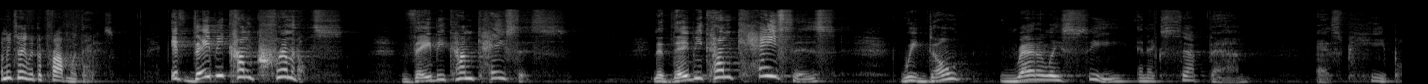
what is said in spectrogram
Let me tell you what the problem with that is. If they become criminals, they become cases If they become cases we don't readily see and accept them as people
